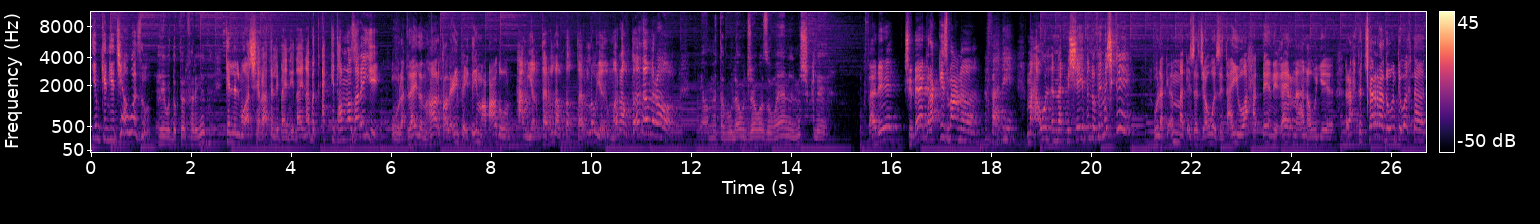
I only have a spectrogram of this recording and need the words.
يمكن يتجوزوا هي والدكتور فريد؟ كل المؤشرات اللي بين إيدينا بتاكد هالنظريه ولك ليل نهار طالعين فايتين مع بعضهم. عم يقطر له وتقطر له ويغمرها وتغمره. يا عمي طب ولو تجوزوا وين المشكلة؟ فادي شباك ركز معنا. فادي معقول إنك مش شايف إنه في مشكلة؟ ولك أمك إذا تجوزت أي واحد تاني غيرنا أنا وياه رح تتشردوا أنت وأختك.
